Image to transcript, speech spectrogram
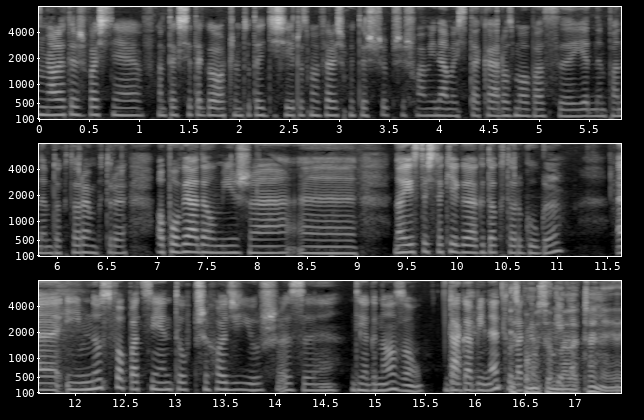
No, ale też właśnie w kontekście tego, o czym tutaj dzisiaj rozmawialiśmy, też przyszła mi na myśl taka rozmowa z jednym panem doktorem, który opowiadał mi, że e, no jest coś takiego jak doktor Google, E, I mnóstwo pacjentów przychodzi już z diagnozą do Tak. gabinetu I z pomysłem na leczenie jeszcze.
